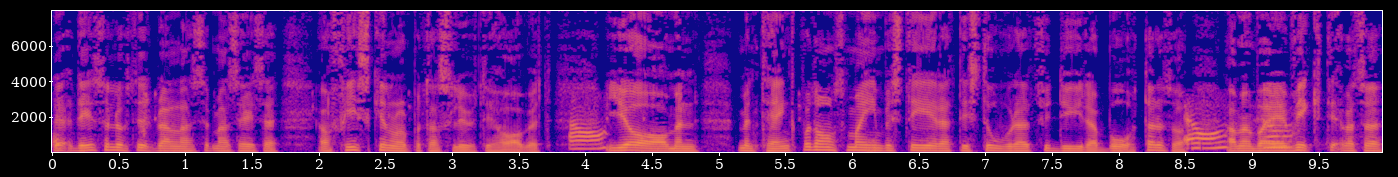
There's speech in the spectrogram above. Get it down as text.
Det, det är så lustigt ibland när man säger så här, ja fisken håller på att ta slut i havet. Ja. Ja, men, men tänk på de som har investerat i stora, för dyra båtar och så. Ja, men vad är ja. viktigt? Alltså, Nej,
